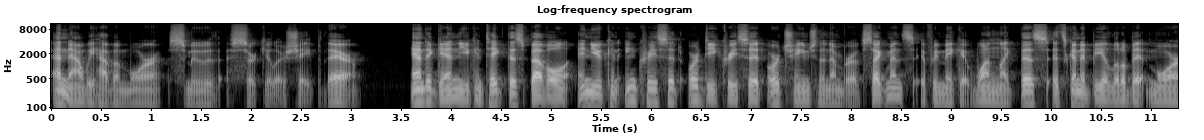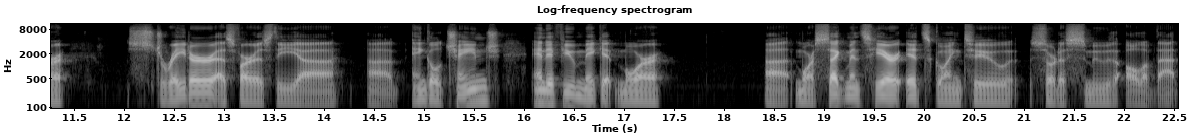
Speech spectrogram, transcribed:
And now we have a more smooth circular shape there. And again, you can take this bevel and you can increase it or decrease it or change the number of segments. If we make it one like this, it's going to be a little bit more straighter as far as the uh, uh, angle change. And if you make it more uh, more segments here, it's going to sort of smooth all of that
